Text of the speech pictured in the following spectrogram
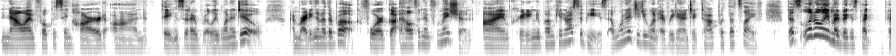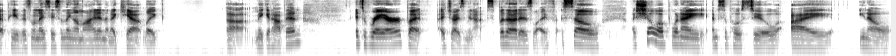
now I'm focusing hard on things that I really want to do. I'm writing another book for gut health and inflammation. I'm creating new pumpkin recipes. I wanted to do one every day on TikTok, but that's life. That's literally my biggest pet, pet peeve is when I say something online and then I can't like uh, make it happen. It's rare, but it drives me nuts. But that is life. So I show up when I am supposed to. I you know,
